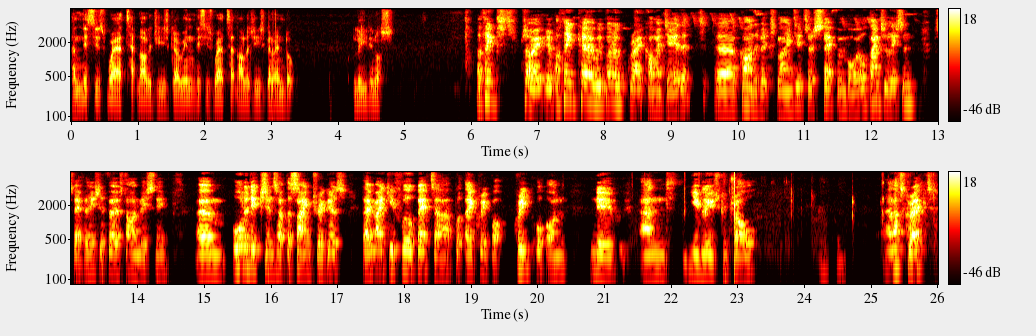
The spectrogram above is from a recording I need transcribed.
And this is where technology is going. This is where technology is going to end up leading us. I think, sorry, I think uh, we've got a great comment here that uh, kind of explains it. So, Stephen Boyle, thanks for listening, Stephen. It's your first time listening. Um, all addictions have the same triggers. They make you feel better, but they creep up, creep up on new, and you lose control. And that's correct.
